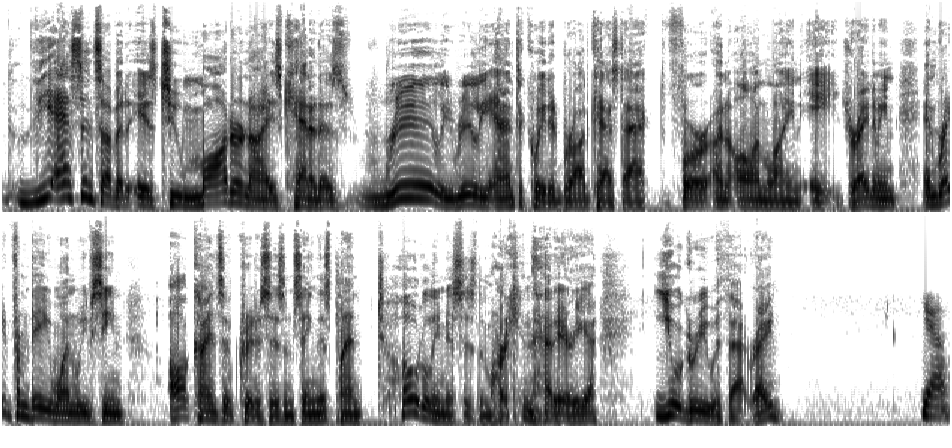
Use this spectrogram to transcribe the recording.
the essence of it is to modernize Canada's really, really antiquated Broadcast Act for an online age, right? I mean, and right from day one, we've seen all kinds of criticism saying this plan totally misses the mark in that area. You agree with that, right? Yes.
